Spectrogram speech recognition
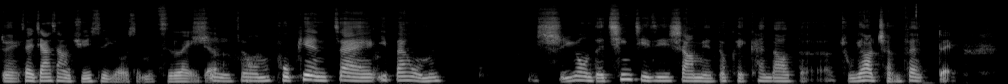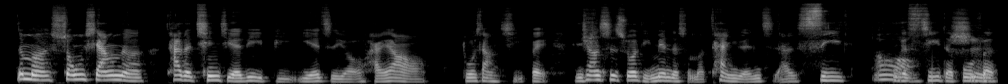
对，再加上橘子油什么之类的。是，就我们普遍在一般我们使用的清洁剂上面都可以看到的主要成分。对，那么松香呢，它的清洁力比椰子油还要多上几倍。你像是说里面的什么碳原子啊 C，哦，那个 C 的部分。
